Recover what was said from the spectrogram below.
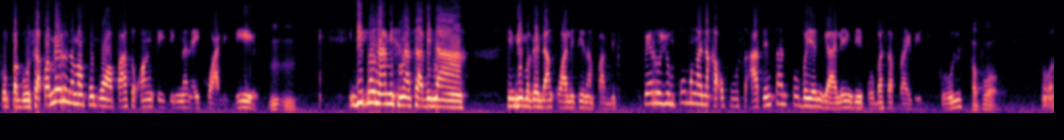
kung pag-usapan, meron naman po pumapasok ang titingnan ay quality. Mm-mm. Hindi po namin sinasabi na hindi maganda ang quality ng public school. Pero yung po mga nakaupo sa atin, saan po ba yan galing? Hindi po ba sa private school? Apo. Oo.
